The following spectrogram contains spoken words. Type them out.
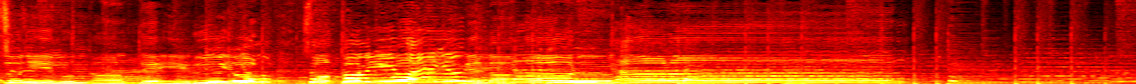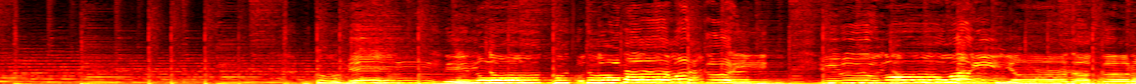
つに向かっているよ。そこには夢がある。言葉ばかり言うのは嫌だから。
